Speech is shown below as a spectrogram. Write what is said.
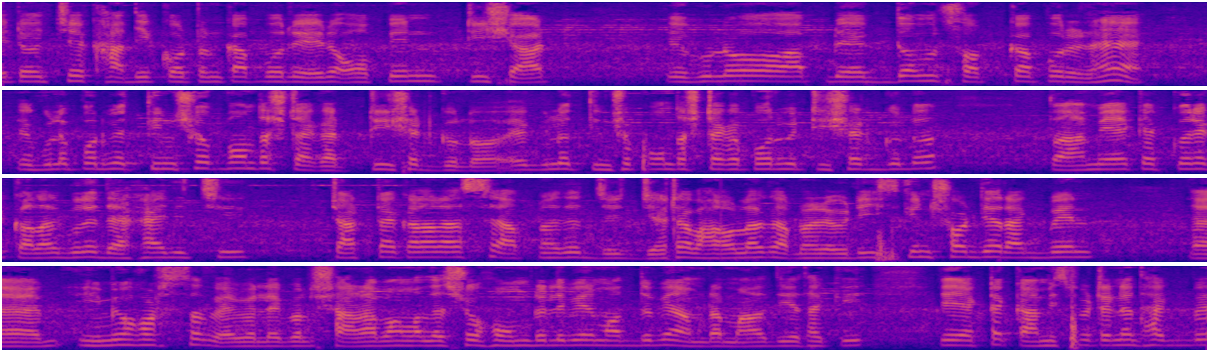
এটা হচ্ছে খাদি কটন কাপড়ের ওপেন টি শার্ট এগুলো আপনি একদম সফট কাপড়ের হ্যাঁ? এগুলো পড়বে তিনশো পঞ্চাশ টাকার টি শার্টগুলো এগুলো তিনশো পঞ্চাশ টাকা পড়বে টি শার্টগুলো তো আমি এক এক করে কালারগুলো দেখাই দিচ্ছি। চারটা কালার আছে, আপনাদের যে- যেটা ভালো লাগে আপনারা ওইটি স্ক্রিনশট দিয়ে রাখবেন। ইমেল হোয়াটসঅ্যাপ অ্যাভেলেবেল সারা বাংলাদেশে হোম ডেলিভারির মাধ্যমে আমরা মাল দিয়ে থাকি। এই একটা কামিজ প্যাটার্নে থাকবে।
